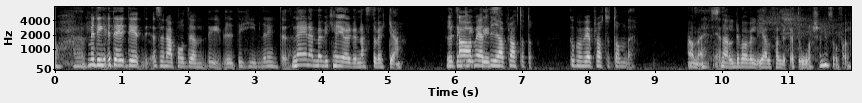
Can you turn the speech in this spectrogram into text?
Herre. Men det, det, det, alltså den här podden, det, det hinner inte. Nej, nej, men vi kan göra det nästa vecka. En liten Ja, men att vi har pratat om Gumman, vi har pratat om det. Ja, men snälla, det var väl i alla fall ett år sedan i så fall.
